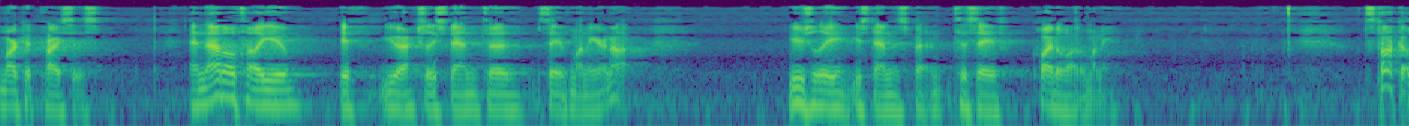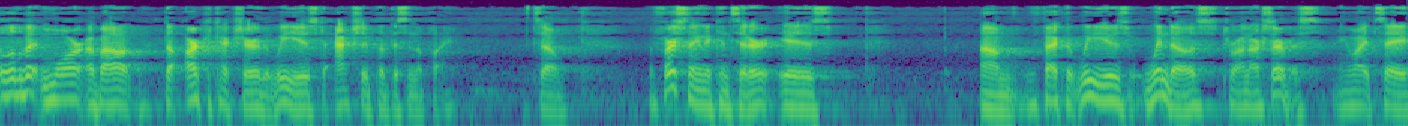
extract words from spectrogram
market prices. And that'll tell you if you actually stand to save money or not. Usually you stand to, spend, to save quite a lot of money. Let's talk a little bit more about the architecture that we use to actually put this into play. So the first thing to consider is um, the fact that we use Windows to run our service. You might say,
